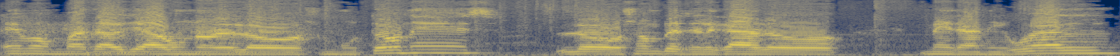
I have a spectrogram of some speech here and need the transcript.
Hemos matado ya uno de los mutones. Los hombres delgados me dan igual.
